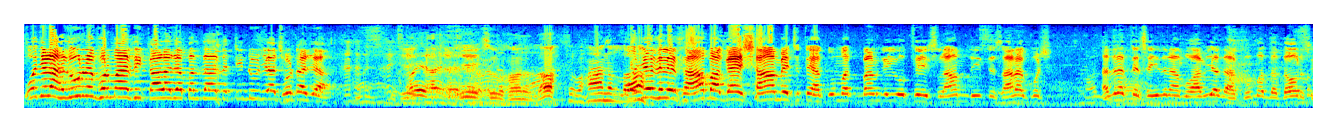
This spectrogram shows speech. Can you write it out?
وہ جڑا حضور نے فرمایا تھی کالا جا بندہ تے ٹنڈو جا چھوٹا جا۔ جی۔ سبحان اللہ۔ سبحان وہ اللہ جس لے صحابہ گئے شام وچ تے حکومت بن گئی اوتھے اسلام دی تے سارا کچھ۔ حضرت سیدنا معاویہ دا حکومت دا دور سی۔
